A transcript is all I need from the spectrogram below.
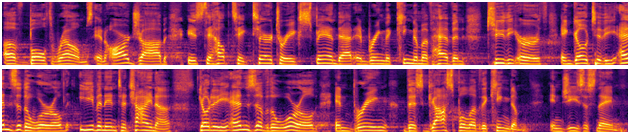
of both realms. And our job is to help take territory, expand that, and bring the kingdom of heaven to the earth and go to the ends of the world, even into China, go to the ends of the world and bring this gospel of the kingdom in Jesus' name.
